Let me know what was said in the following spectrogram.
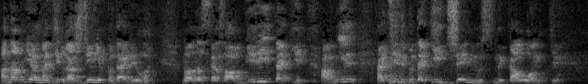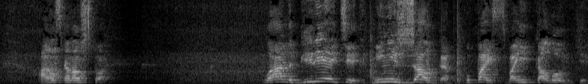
Она мне на день рождения подарила, но она сказала, бери такие, а мне хотели бы такие дженниусные колонки. Она сказала, что Ладно, бери эти, мне не жалко, покупай свои колонки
